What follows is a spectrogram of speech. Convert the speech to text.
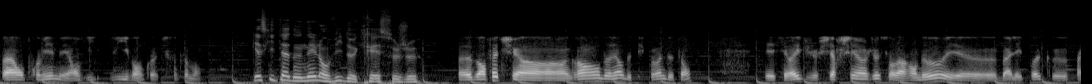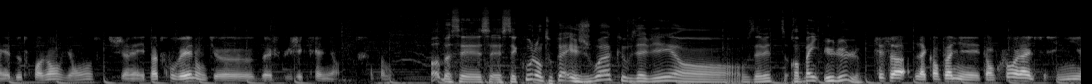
pas en premier, mais en vi- vivant, quoi, tout simplement. Qu'est-ce qui t'a donné l'envie de créer ce jeu? Euh, bah, en fait, je suis un, grand randonneur depuis pas mal de temps. Et c'est vrai que je cherchais un jeu sur la rando et euh, bah, à l'époque, enfin il y a 2-3 ans environ, je n'en avais pas trouvé donc bah, j'ai créé le mien, tout simplement. Oh bah c'est- cool en tout cas et je vois que vous aviez en vous avez campagne Ulule. C'est ça, la campagne est en cours là, elle se finit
